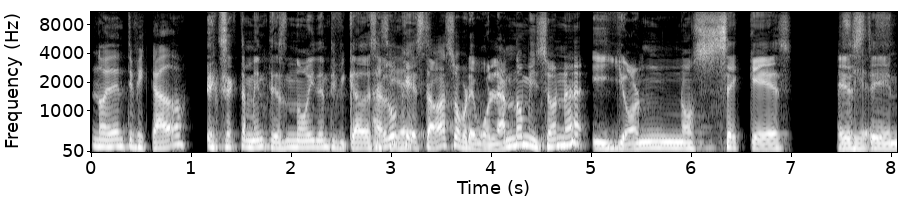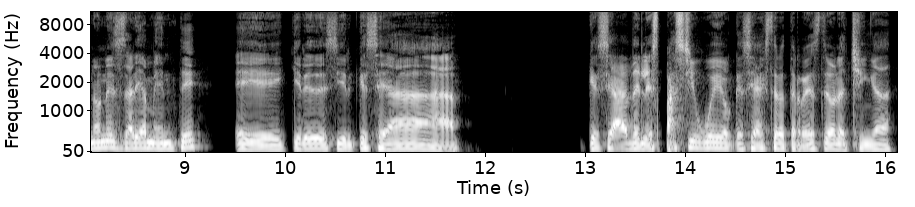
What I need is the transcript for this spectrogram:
no identificado. Exactamente, es no identificado. Es algo que estaba sobrevolando mi zona y yo no sé qué es. este, no necesariamente eh, quiere decir que sea que sea del espacio, güey, o que sea extraterrestre o la chingada.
